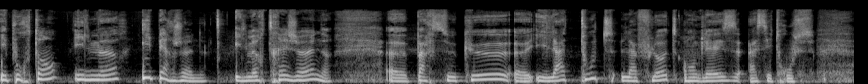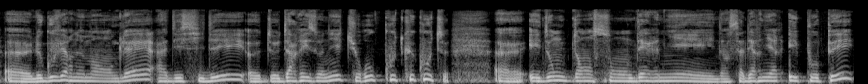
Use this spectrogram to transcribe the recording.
Et pourtant, il meurt hyper jeune. Il meurt très jeune euh, parce que euh, il a toute la flotte anglaise à ses trousses. Euh, le gouvernement anglais a décidé de d'arraisonner Thureau coûte que coûte. et donc dans son dernier, dans sa dernière épopée,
